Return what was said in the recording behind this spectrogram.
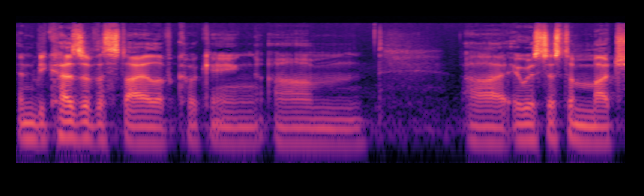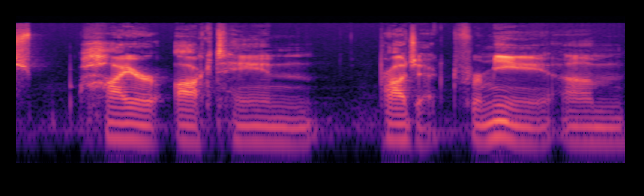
And because of the style of cooking, um, uh, it was just a much higher octane project for me. Um,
